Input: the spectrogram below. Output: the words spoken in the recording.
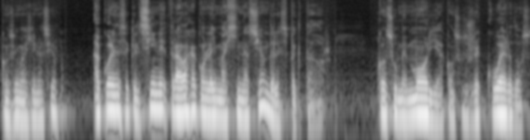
con su imaginación. Acuérdense que el cine trabaja con la imaginación del espectador, con su memoria, con sus recuerdos,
